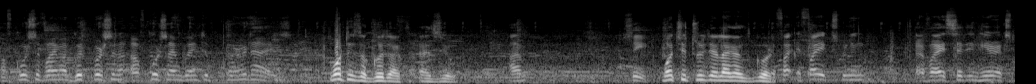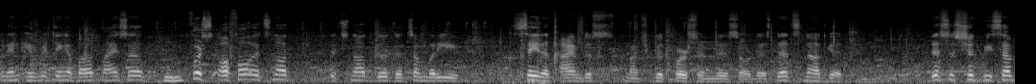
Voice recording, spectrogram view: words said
Of course, if I'm a good person, of course I'm going to paradise. What is a good as, as you? I'm see. What you treat it like as good? If I, if I explain, if I sit in here explain everything about myself, Mm-hmm. first of all, it's not it's not good that somebody say that I'm this much good person, this or this. That's not good. This is, should be some.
